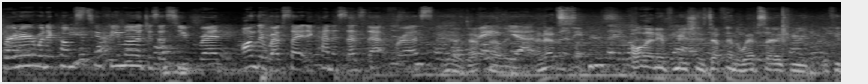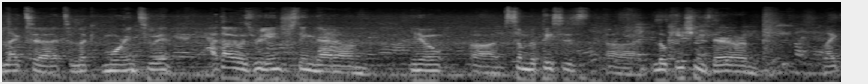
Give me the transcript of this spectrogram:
burner when it comes to FEMA. Just as you've read on their website, it kind of says that for us. Yeah, definitely. Right? Yeah, and that's all that information is definitely on the website if you if you'd like to, to look more into it. I thought it was really interesting that um, you know uh, some of the places uh, locations there are like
